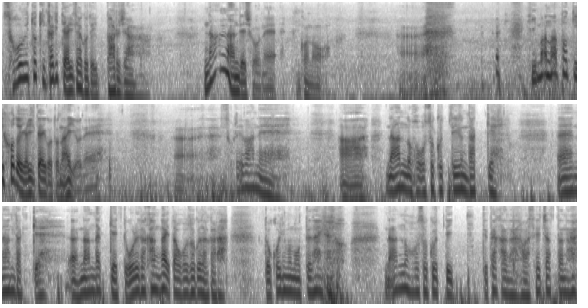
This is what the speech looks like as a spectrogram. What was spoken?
そういう時に限ってやりたいこといっぱいあるじゃん。何なんでしょうねこの 暇な時ほどやりたいことないよね。それはねあ何の法則って言うんだっけ？えー、なんだっけ？なんだっけって俺が考えた法則だからどこにも載ってないけど何の法則って言ってたかな？忘れちゃったな。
